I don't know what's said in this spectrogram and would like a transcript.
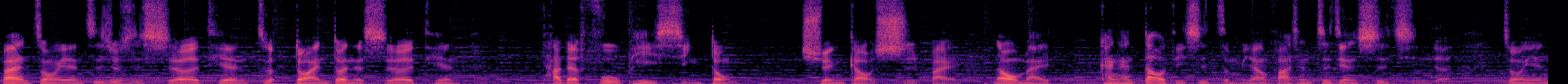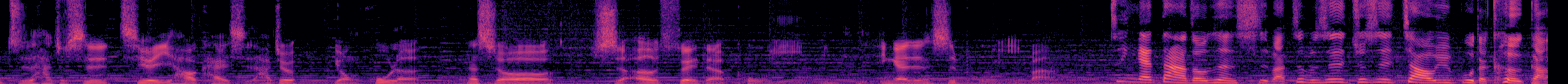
反正总而言之，就是十二天，短短的十二天，他的复辟行动宣告失败。那我们来看看到底是怎么样发生这件事情的。总而言之，他就是七月一号开始，他就拥护了那时候十二岁的溥仪，应该认识溥？这应该大家都认识吧？这不是就是教育部的课纲，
